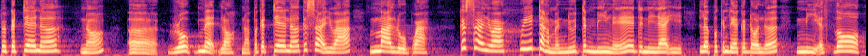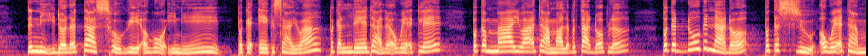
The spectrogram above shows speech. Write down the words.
ပကတဲလာနော်အရုပ်မက်လောနော်ပကတဲလာကဆာယွာမလိုပွားကဆာယွာခွေးတာမနူးတမီလေတနေရဤလပကလေကဒေါ်လာနီအသော တနီဒေါ်လာတဆိုရီအဝအင်းနေပကအေကဆာယွာပကလေတာလေအဝဲအကလေပကမာယွာအတာမလေပတတော့ပလပကဒိုကနာတော့ပကဆူအဝဲအတာမ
